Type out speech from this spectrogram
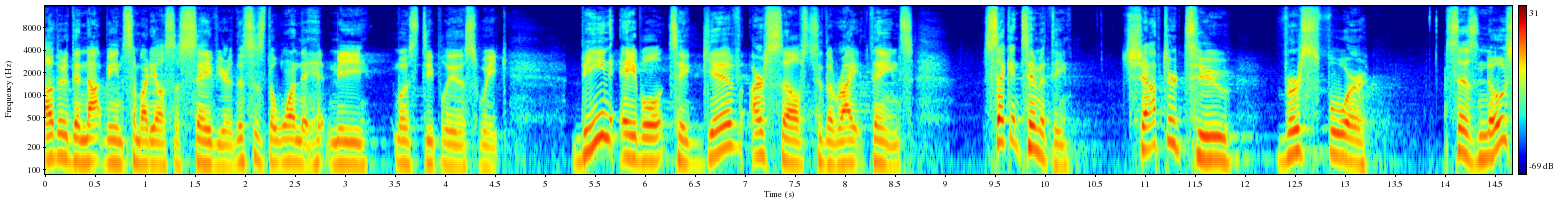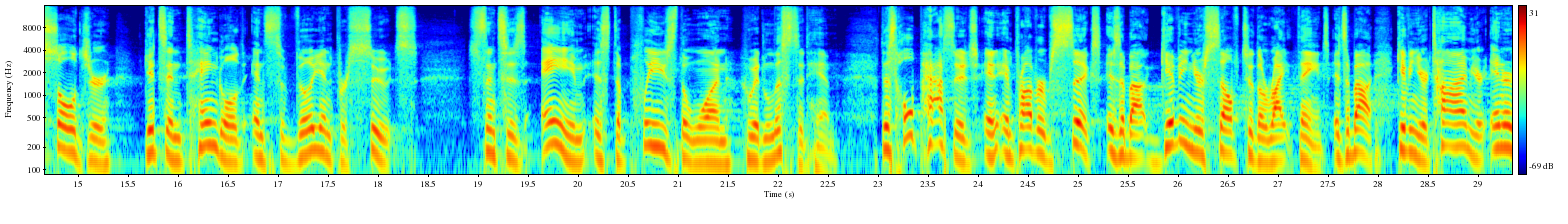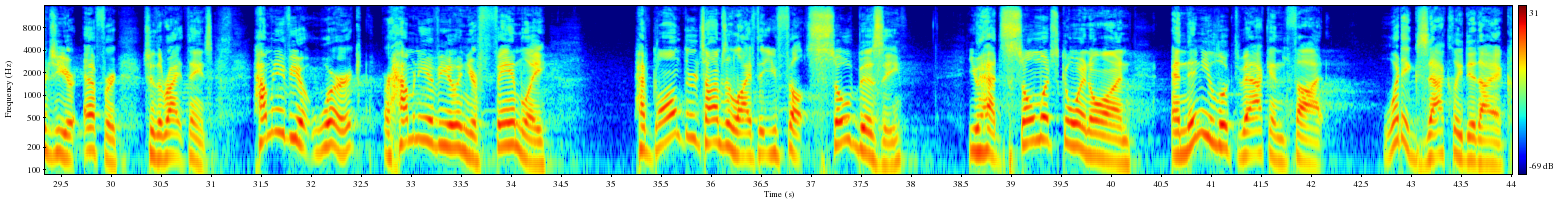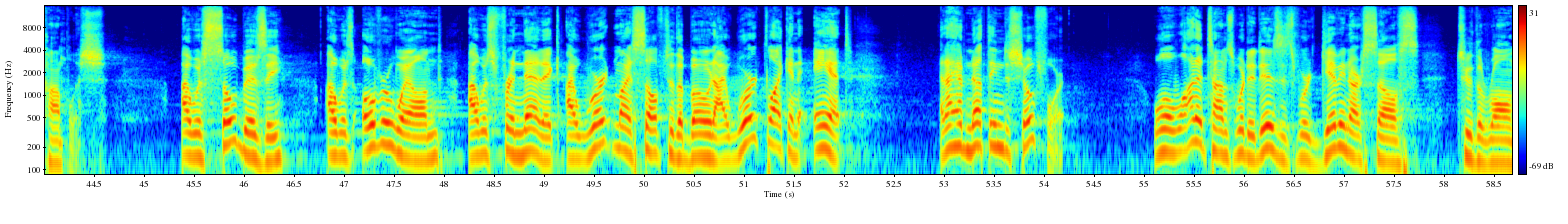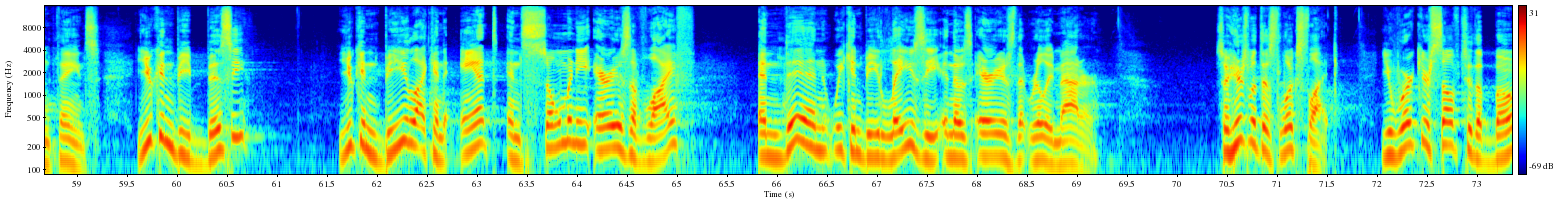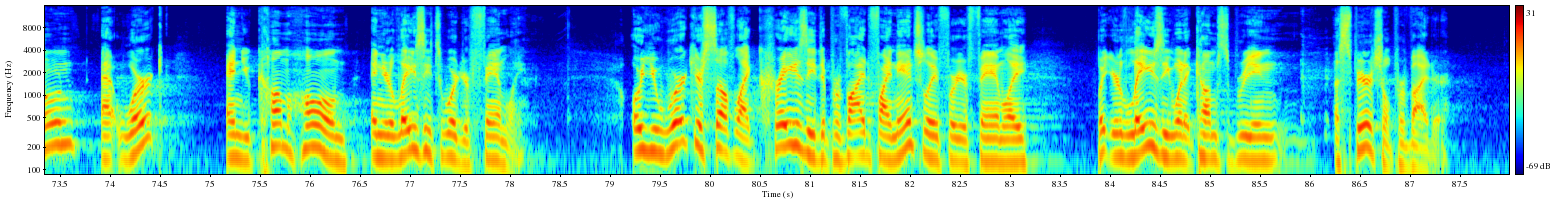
other than not being somebody else's savior. This is the one that hit me most deeply this week. Being able to give ourselves to the right things. 2 Timothy chapter 2 verse 4 says no soldier gets entangled in civilian pursuits since his aim is to please the one who enlisted him. This whole passage in, in, Proverbs 6 is about giving yourself to the right things. It's about giving your time, your energy, your effort to the right things. How many of you at work, or how many of you in your family, have gone through times in life that you felt so busy, you had so much going on, and then you looked back and thought, what exactly did I accomplish? I was so busy, I was overwhelmed, I was frenetic, I worked myself to the bone, I worked like an ant and I have nothing to show for it. Well, a lot of times, what it is, is we're giving ourselves to the wrong things. You can be busy, you can be like an ant in so many areas of life, and then we can be lazy in those areas that really matter. So here's what this looks like you work yourself to the bone at work, and you come home and you're lazy toward your family or you work yourself like crazy to provide financially for your family, but you're lazy when it comes to being a spiritual provider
